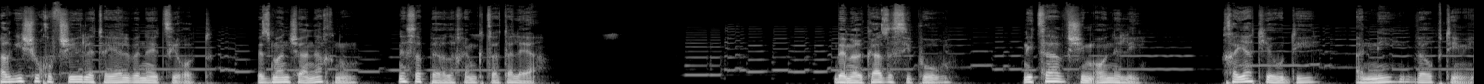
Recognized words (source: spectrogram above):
הרגישו חופשי לטייל בין היצירות, בזמן שאנחנו נספר לכם קצת עליה. במרכז הסיפור ניצב שמעון אלי, חייט יהודי, עני ואופטימי,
